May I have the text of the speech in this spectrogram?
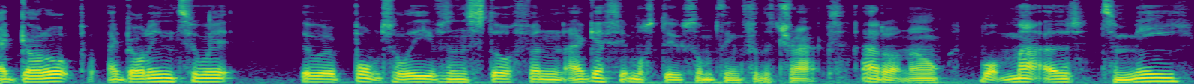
I got up, I got into it. There were a bunch of leaves and stuff, and I guess it must do something for the tracks. I don't know. What mattered to me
